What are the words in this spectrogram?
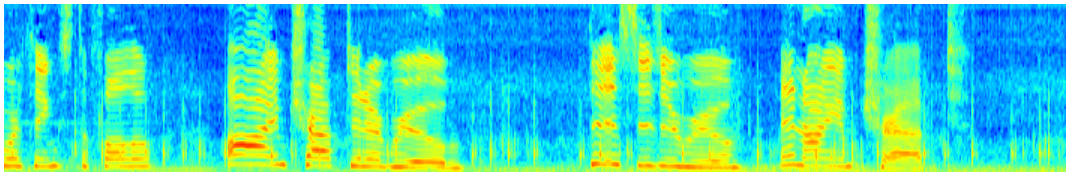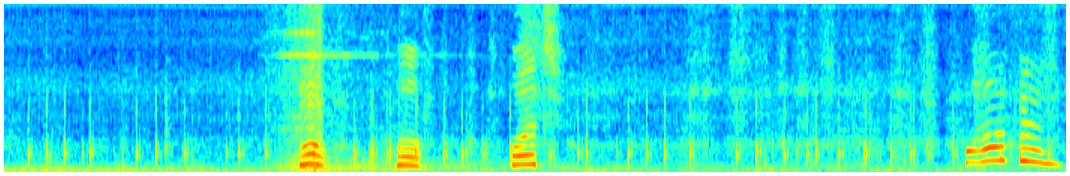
More things to follow? I'm trapped in a room. This is a room, and I am trapped. Oh, oh, what? What happened?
